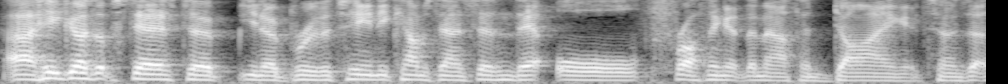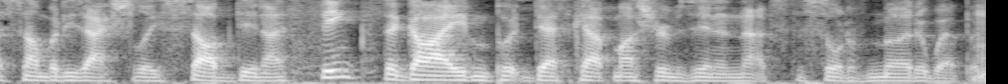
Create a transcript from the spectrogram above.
uh, he goes upstairs to, you know, brew the tea and he comes downstairs and they're all frothing at the mouth and dying. It turns out somebody's actually subbed in. I think the guy even put death cap mushrooms in and that's the sort of murder weapon.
